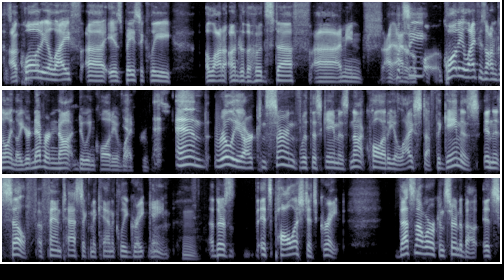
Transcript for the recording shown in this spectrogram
That's a Uh, good point. quality of life uh, is basically a lot of under the hood stuff. Uh, I mean, I, I don't see- know. Quality of life is ongoing though. You're never not doing quality of Yeah, life improvements. And really, our concern with this game is not quality of life stuff. The game is in itself a fantastic, mechanically great game. Hmm. Uh, There's, it's polished, it's great. That's not what we're concerned about. It's,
